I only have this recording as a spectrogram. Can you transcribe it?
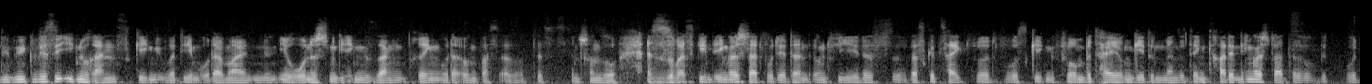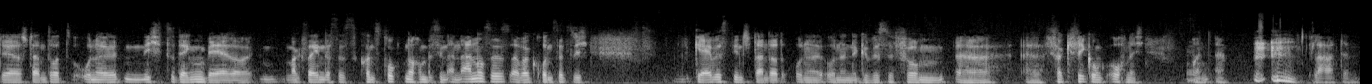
eine gewisse Ignoranz gegenüber dem oder mal einen ironischen Gegensang bringen oder irgendwas. Also das ist dann schon so. Also sowas wie in Ingolstadt, wo dir dann irgendwie das was gezeigt wird, wo es gegen Firmenbeteiligung geht und man so denkt, gerade in Ingolstadt, also wo der Standort ohne nicht zu denken wäre. Mag sein, dass das Konstrukt noch ein bisschen ein anderes ist, aber grundsätzlich gäbe es den Standort ohne, ohne eine gewisse Firmenverquickung äh, äh, auch nicht. Und äh, klar, dann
